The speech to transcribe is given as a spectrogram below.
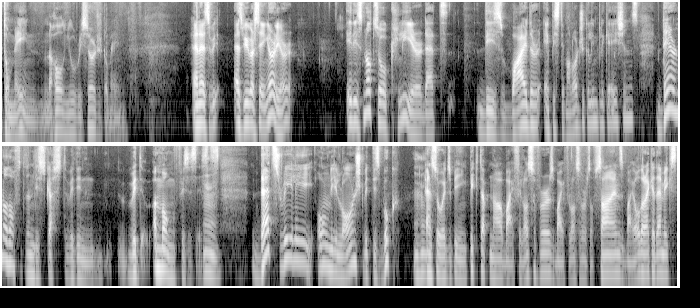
domain, a whole new research domain. And as we as we were saying earlier, it is not so clear that these wider epistemological implications they're not often discussed within with among physicists. Mm. That's really only launched with this book. Mm-hmm. And so it's being picked up now by philosophers by philosophers of science by other academics.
